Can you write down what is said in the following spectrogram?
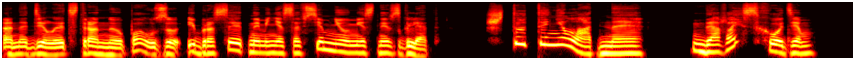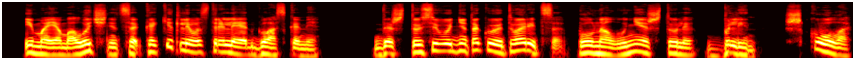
Она делает странную паузу и бросает на меня совсем неуместный взгляд. «Что-то неладное. Давай сходим». И моя молочница кокетливо стреляет глазками. «Да что сегодня такое творится? Полнолуние, что ли? Блин, школа.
